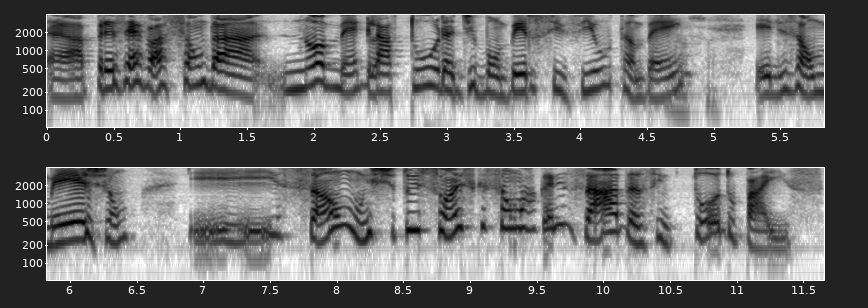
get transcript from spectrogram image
a preservação da nomenclatura de bombeiro civil também. Nossa. Eles almejam e são instituições que são organizadas em todo o país,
